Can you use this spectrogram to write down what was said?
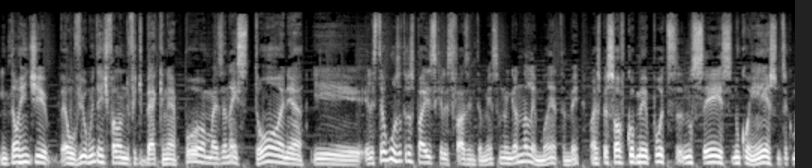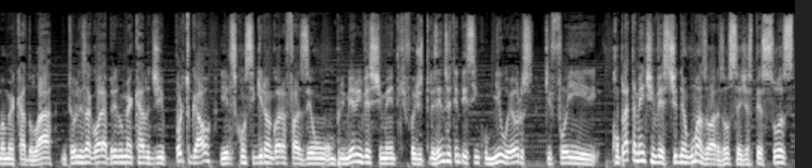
Então a gente é, ouviu muita gente falando de feedback, né? Pô, mas é na Estônia e eles têm alguns outros países que eles fazem também, se não me engano na Alemanha também. Mas o pessoal ficou meio, putz, não sei, não conheço, não sei como é o mercado lá. Então eles agora abriram o mercado de Portugal e eles conseguiram agora fazer um, um primeiro investimento que foi de 385 mil euros, que foi completamente investido em algumas horas, ou seja, as pessoas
